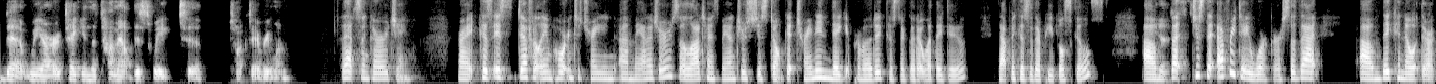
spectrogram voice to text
that we are taking the time out this week to talk to everyone. That's encouraging, right? Because it's definitely important to train uh, managers. A lot of times, managers just don't get training; they get promoted because they're good at what they do, not because of their people skills. Um, yes. But just the everyday worker, so that um, they can know what their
